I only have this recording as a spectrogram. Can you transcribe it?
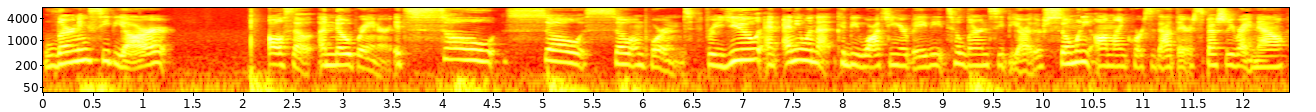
learning CPR also a no-brainer. It's so so so important for you and anyone that could be watching your baby to learn cpr there's so many online courses out there especially right now.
